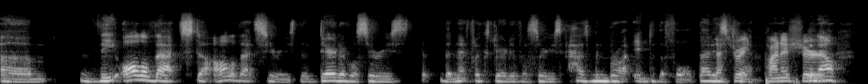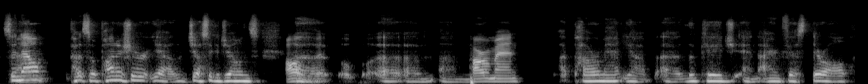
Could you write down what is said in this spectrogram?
um the all of that stuff all of that series the daredevil series the, the netflix daredevil series has been brought into the fold That is That's right. canon. Punisher. So now, so um, now, so Punisher, yeah, Jessica Jones, all uh, uh, um, um, Power Man. Power Man, yeah, uh, Luke Cage and Iron Fist, they're all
